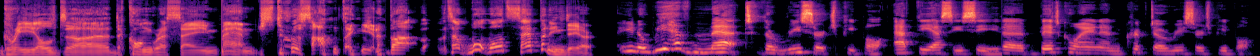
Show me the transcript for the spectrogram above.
grilled uh, the Congress saying, "Man, just do something," you know. But so what, what's happening there? you know, we have met the research people at the SEC, the Bitcoin and crypto research people.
